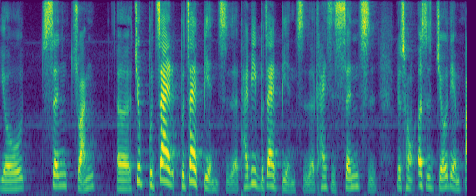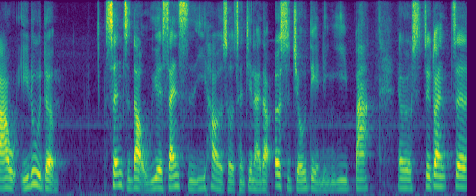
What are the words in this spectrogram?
由升转。呃，就不再不再贬值了，台币不再贬值了，开始升值，就从二十九点八五一路的升值到五月三十一号的时候，曾经来到二十九点零一八，又这段这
